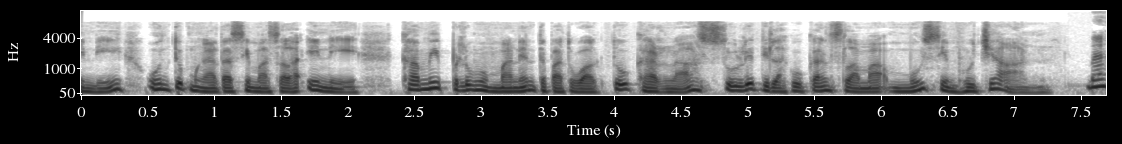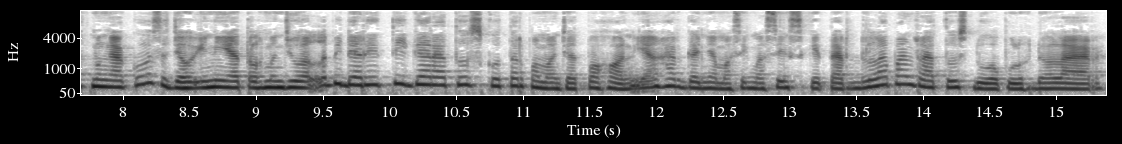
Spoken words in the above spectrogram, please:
ini untuk mengatasi masalah ini. Kami perlu memanen tepat waktu karena sulit dilakukan selama musim hujan. Beth mengaku sejauh ini ia telah menjual lebih dari 300 skuter pemanjat pohon yang harganya masing-masing sekitar 820 dolar.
